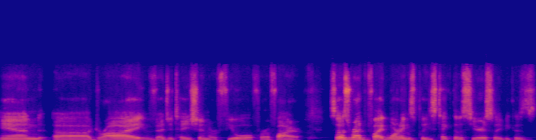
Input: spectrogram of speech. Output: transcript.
and uh, dry vegetation or fuel for a fire. So those red flag warnings, please take those seriously because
